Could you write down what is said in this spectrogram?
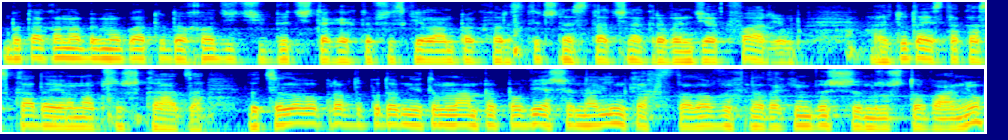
bo tak ona by mogła tu dochodzić i być tak jak te wszystkie lampy akwarystyczne stać na krawędzi akwarium. Ale tutaj jest taka skada i ona przeszkadza. Docelowo prawdopodobnie tą lampę powieszę na linkach stalowych na takim wyższym rusztowaniu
